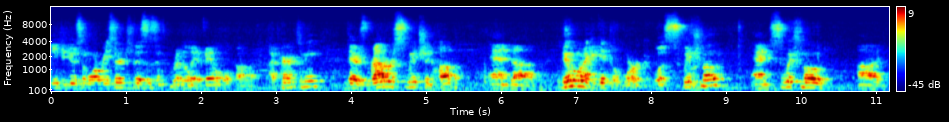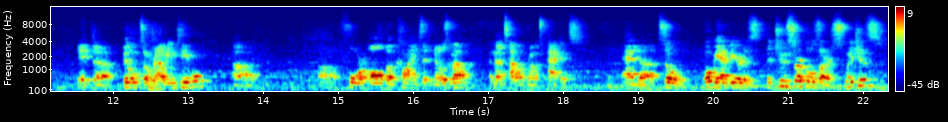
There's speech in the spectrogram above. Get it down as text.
need to do some more research. This isn't readily available, uh, apparent to me. There's router, switch, and hub, and uh, the only one I could get to work was switch mode. And switch mode, uh, it uh, builds a routing table uh, uh, for all the clients it knows about, and that's how it routes packets. And uh, so what we have here is the two circles are switches,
